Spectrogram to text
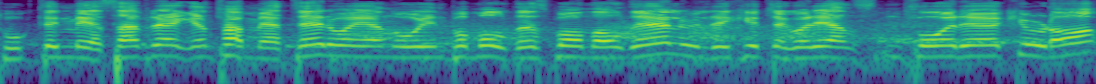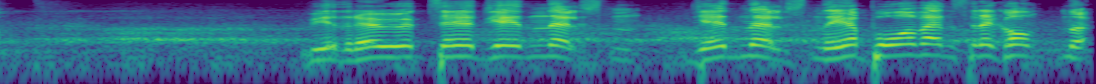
Tok den med seg fra egen femmeter og er nå inn på Moldes banehalvdel. Ulrik Yttergård Jensen får eh, kula. Videre ut til Jaden Nelson. Jaden Nelson er på venstrekanten.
